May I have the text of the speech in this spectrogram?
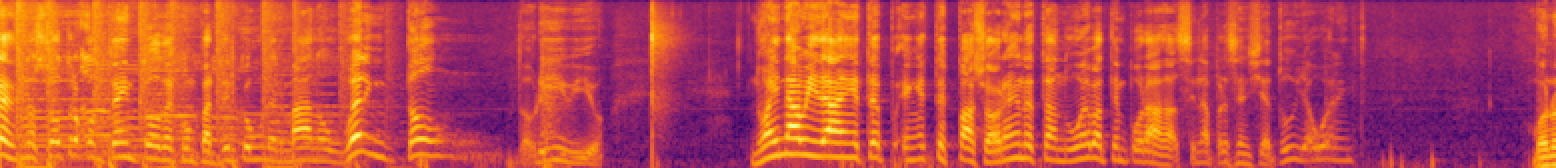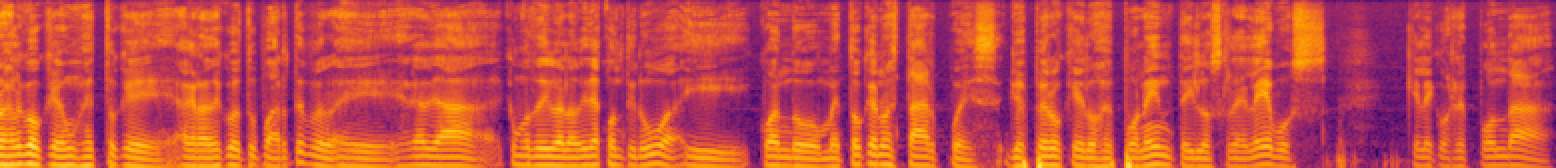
Nosotros contentos de compartir con un hermano, Wellington Toribio. No hay Navidad en este, en este espacio, ahora en esta nueva temporada, sin la presencia tuya, Wellington. Bueno, es algo que es un gesto que agradezco de tu parte, pero eh, en realidad, como te digo, la vida continúa y cuando me toque no estar, pues yo espero que los exponentes y los relevos que le corresponda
